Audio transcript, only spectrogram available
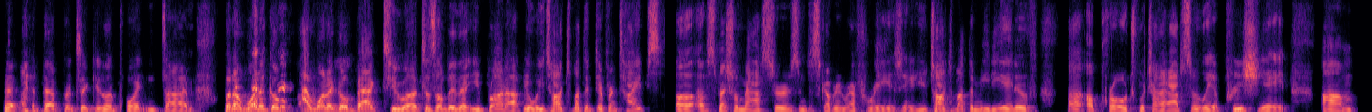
at that particular point in time. But I want to go. I want to go back to uh, to something that you brought up. You know, we talked about the different types uh, of special masters and discovery referees. You know, you talked about the mediative uh, approach, which I absolutely appreciate. Um,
